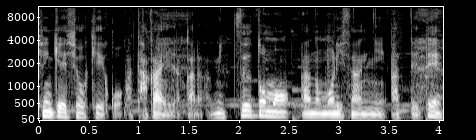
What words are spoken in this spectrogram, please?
神経症傾向が高いだから3つともあの森さんに合ってて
